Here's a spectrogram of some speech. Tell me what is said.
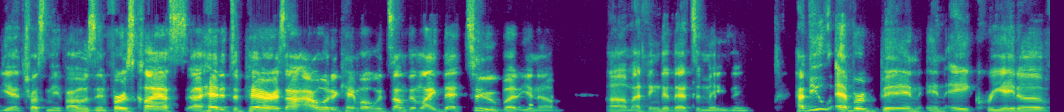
yeah trust me if i was in first class uh, headed to paris i, I would have came up with something like that too but you know um, I think that that's amazing. Have you ever been in a creative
